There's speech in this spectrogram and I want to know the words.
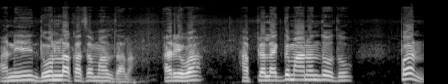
आणि दोन लाखाचा माल झाला. अरे वा आपल्याला एकदम आनंद होतो. पण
